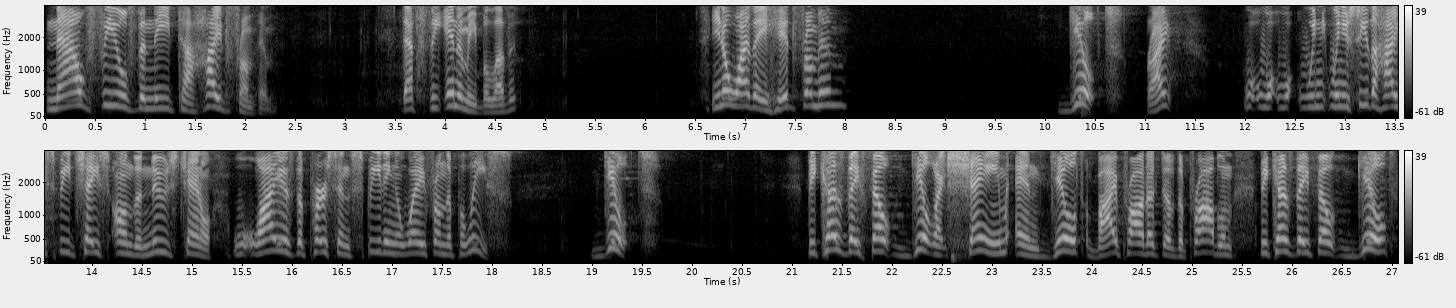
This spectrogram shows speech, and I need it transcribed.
now feels the need to hide from Him. That's the enemy, beloved. You know why they hid from him? Guilt, right? When, you see the high speed chase on the news channel, why is the person speeding away from the police? Guilt because they felt guilt, like shame and guilt, byproduct of the problem, because they felt guilt,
